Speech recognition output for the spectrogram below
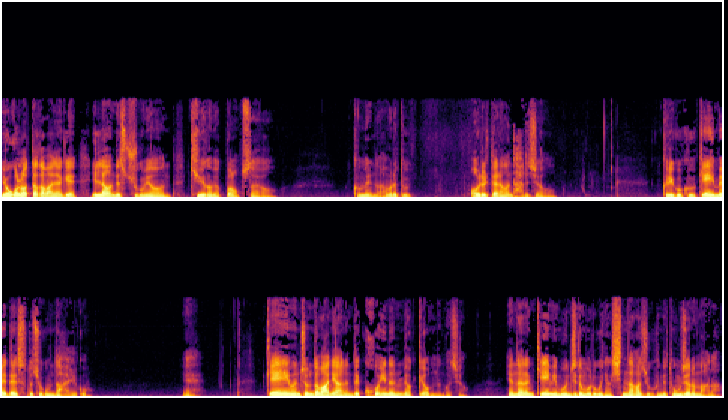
요걸 넣었다가 만약에 1라운드에서 죽으면 기회가 몇 번 없어요. 그러면 아무래도 어릴 때랑은 다르죠. 그리고 그 게임에 대해서도 조금 더 알고. 예. 게임은 좀 더 많이 아는데 코인은 몇 개 없는 거죠. 옛날엔 게임이 뭔지도 모르고 그냥 신나가지고 근데 동전은 많아.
